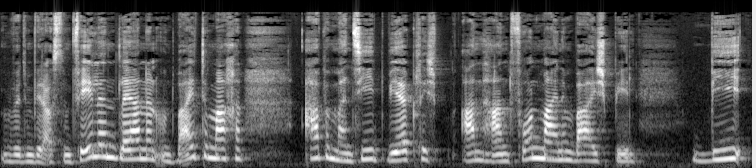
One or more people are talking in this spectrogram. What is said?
würden wir aus den Fehlern lernen und weitermachen. Aber man sieht wirklich anhand von meinem Beispiel, wie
